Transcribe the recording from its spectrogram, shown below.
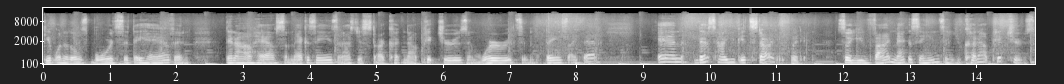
get one of those boards that they have and then I'll have some magazines and I just start cutting out pictures and words and things like that. And that's how you get started with it. So you find magazines and you cut out pictures.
